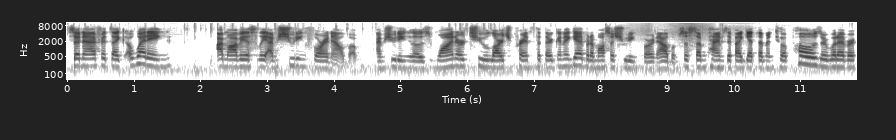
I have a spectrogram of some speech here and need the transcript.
so now if it's like a wedding i'm obviously i'm shooting for an album i'm shooting those one or two large prints that they're going to get but i'm also shooting for an album so sometimes if i get them into a pose or whatever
